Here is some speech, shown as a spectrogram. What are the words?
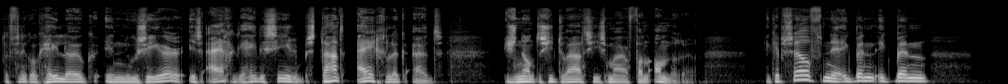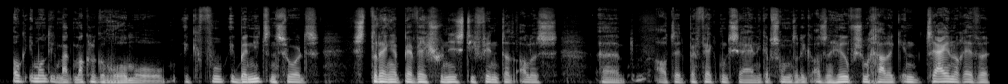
Dat vind ik ook heel leuk in Nieuwzeer. Is eigenlijk, de hele serie bestaat eigenlijk uit gênante situaties, maar van anderen. Ik heb zelf, nee, ik ben, ik ben ook iemand, ik maak makkelijk rommel. Ik, voel, ik ben niet een soort strenge perfectionist die vindt dat alles eh, altijd perfect moet zijn. Ik heb soms dat ik als een Hilversum ga, dat ik in de trein nog even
